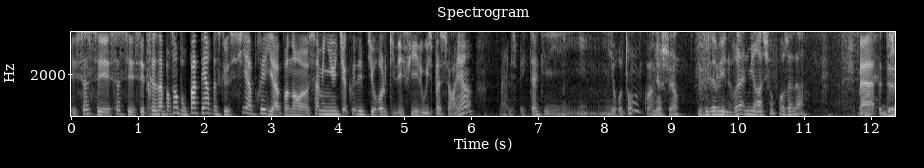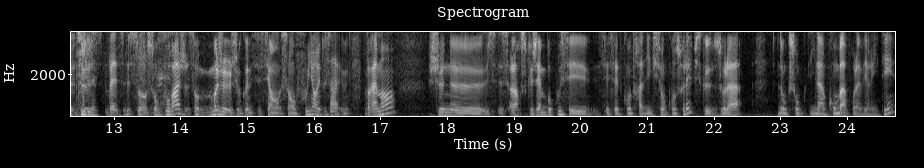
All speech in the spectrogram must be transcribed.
Et ça, c'est ça, c'est c'est très important pour pas perdre, parce que si après il y a pendant 5 minutes, il y a que des petits rôles qui défilent où il se passe rien, bah, le spectacle il, il- il retombe quoi. Bien sûr. Et vous avez une vraie admiration pour Zola Bah, de, bah, son, son courage, son- moi je, je connaissais, c'est en, fouillant et tout ça. Vraiment, je ne. Alors ce que j'aime beaucoup, c'est cette contradiction qu'on soulève, puisque Zola, donc son, il a un combat pour la vérité,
